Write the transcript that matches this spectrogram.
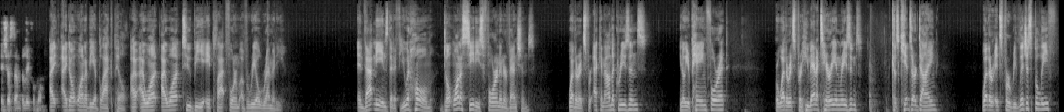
It's just unbelievable. I, I don't want to be a black pill. I, I want I want to be a platform of real remedy. And that means that if you at home don't want to see these foreign interventions, whether it's for economic reasons, you know, you're paying for it, or whether it's for humanitarian reasons, because kids are dying, whether it's for religious belief.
